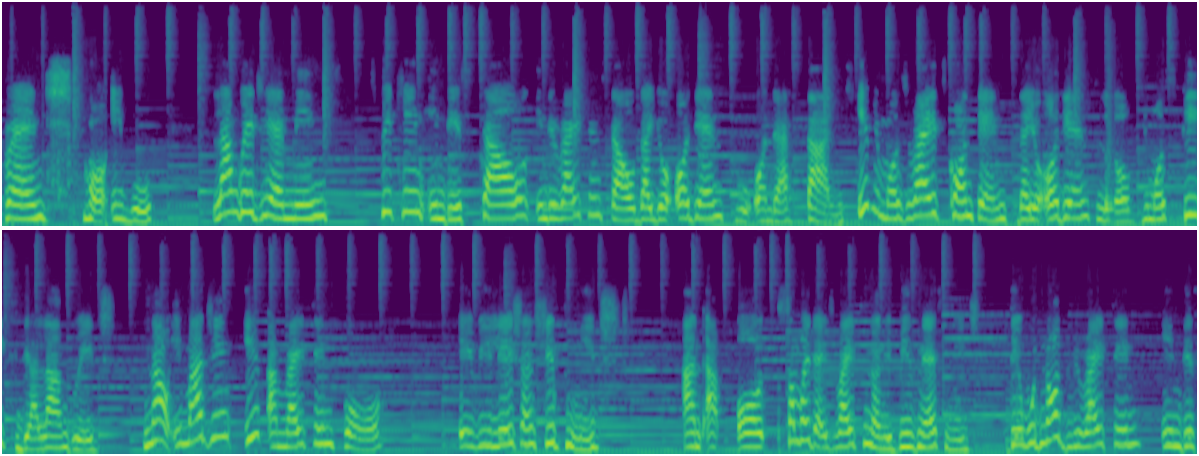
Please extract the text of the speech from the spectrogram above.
French, or Igbo. Language here means speaking in the style, in the writing style that your audience will understand. If you must write content that your audience love, you must speak their language. Now, imagine if I'm writing for a relationship niche and uh, or somebody that is writing on a business niche, they would not be writing in the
